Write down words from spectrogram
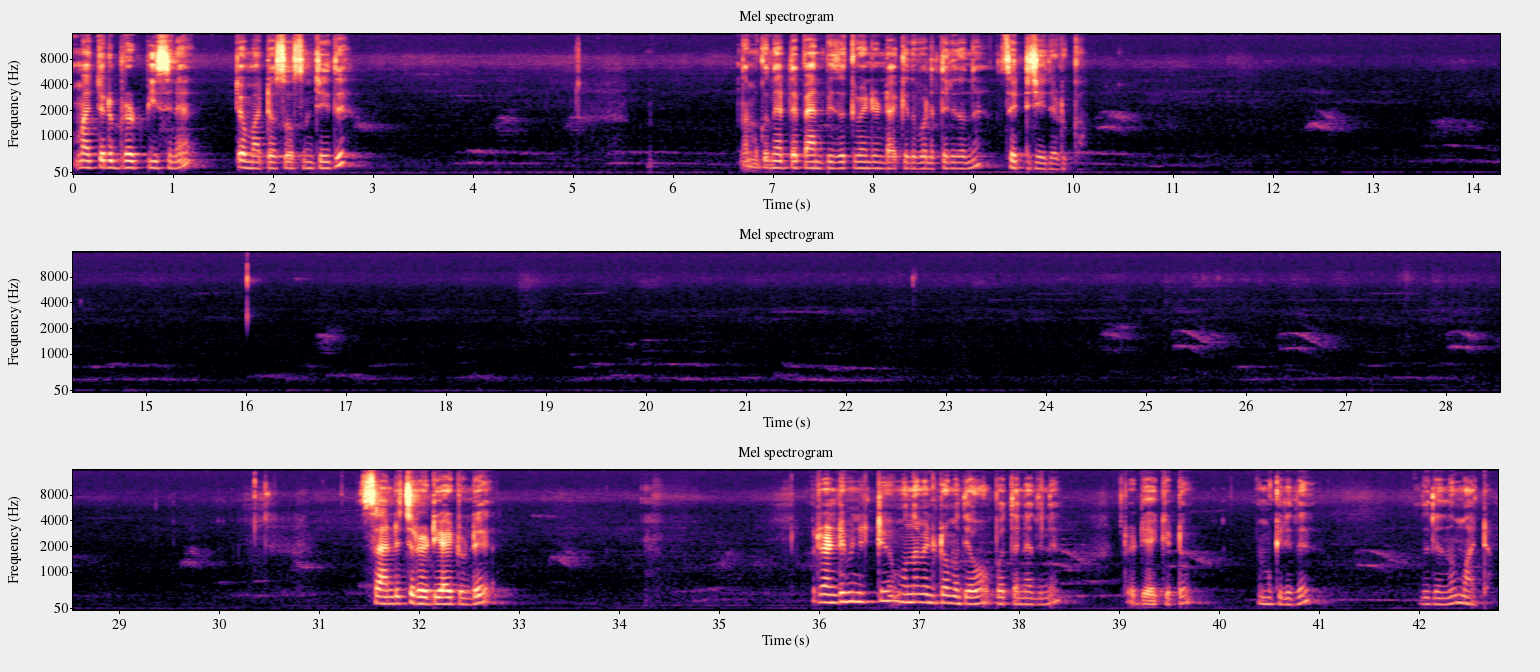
മറ്റൊരു ബ്രെഡ് പീസിന് ടൊമാറ്റോ സോസും ചെയ്ത് നമുക്ക് നേരത്തെ പാൻ പിസയ്ക്ക് വേണ്ടി ഉണ്ടാക്കിയതുപോലെ തന്നെ ഇതൊന്ന് സെറ്റ് ചെയ്തെടുക്കാം. സാൻഡ്വിച്ച് റെഡി ആയിട്ടുണ്ട്. രണ്ട് മിനിറ്റ് മൂന്ന് മിനിറ്റോ മതിയാവും. അപ്പോൾ തന്നെ അതിന് റെഡിയായി കിട്ടും. നമുക്കിത് ഇതിൽ നിന്നും മാറ്റാം.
